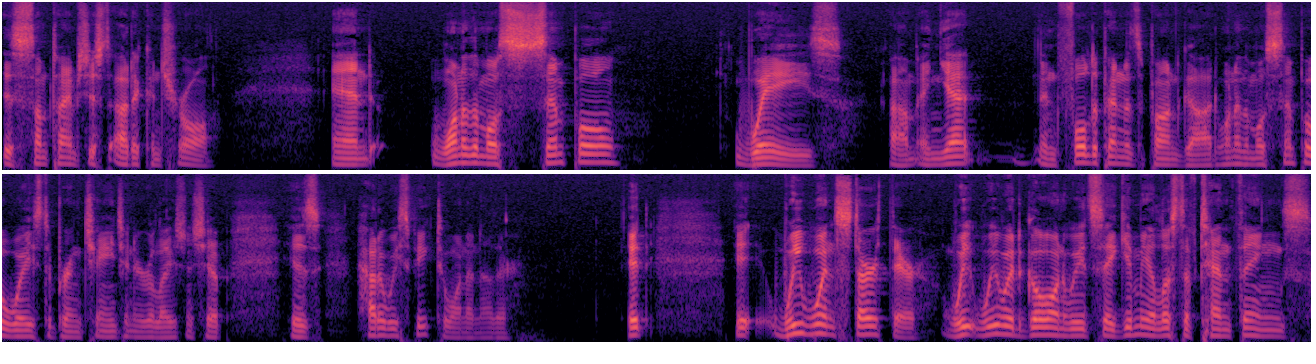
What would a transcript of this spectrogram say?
is sometimes just out of control. And one of the most simple ways, um, and yet in full dependence upon God, one of the most simple ways to bring change in a relationship is how do we speak to one another? It, it we wouldn't start there. We we would go and we'd say, give me a list of ten things,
